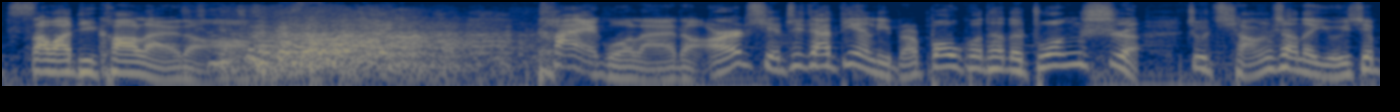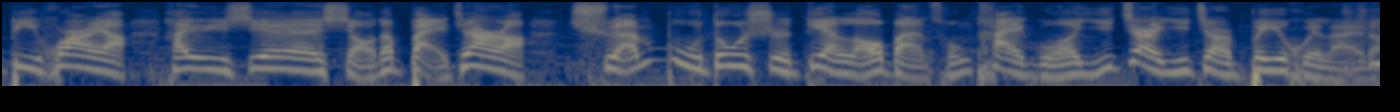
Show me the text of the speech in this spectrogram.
萨瓦迪卡来的啊，泰国来的。而且这家店里边，包括它的装饰，就墙上的有一些壁画呀，还有一些小的摆件啊，全部都是店老板从泰国一件一件背回来的。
